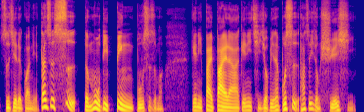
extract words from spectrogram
直接的关联。但是寺的目的并不是什么给你拜拜啦，给你祈求平安，不是，它是一种学习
